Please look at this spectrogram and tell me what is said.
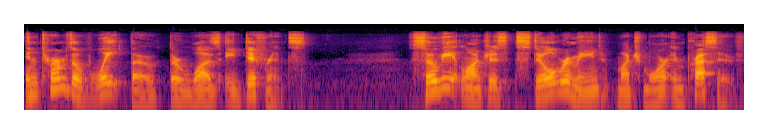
In terms of weight, though, there was a difference. Soviet launches still remained much more impressive.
